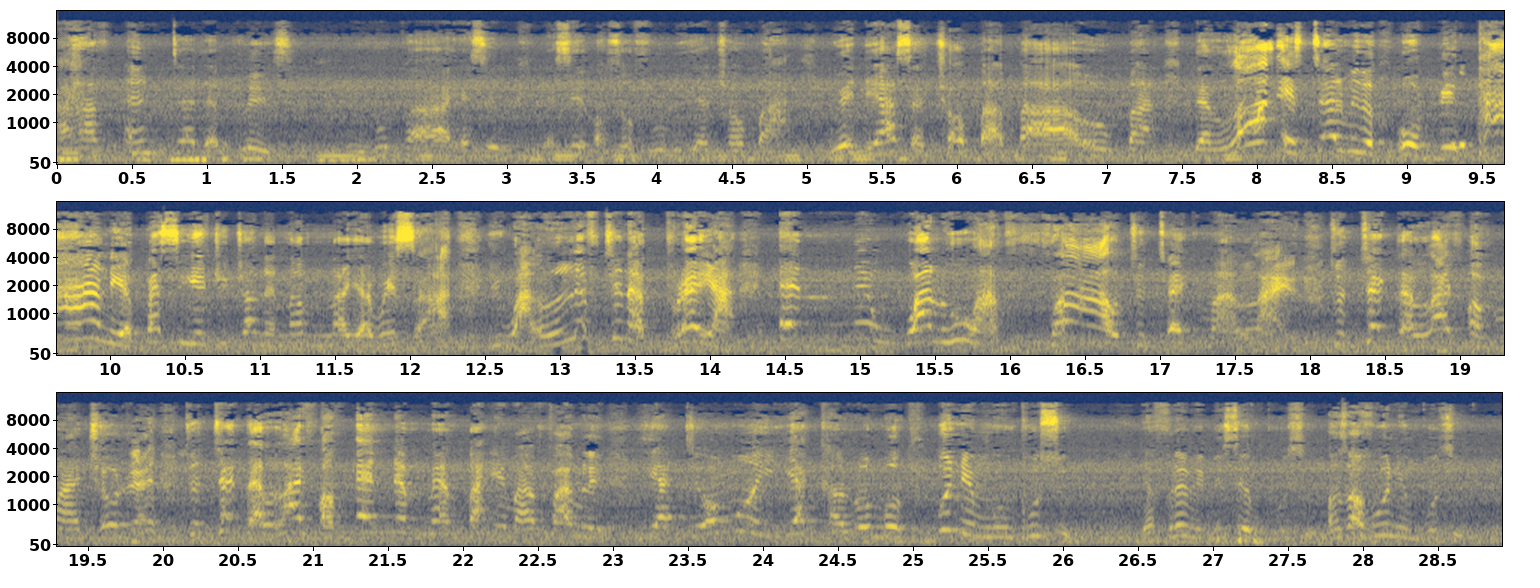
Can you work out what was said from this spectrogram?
I have entered a place Paa yɛsɛ yɛsɛ ɔsɔfo bi yɛ chɔba. Wede asɛ chɔba paa o ba. The Lord is telling me obi paa na yɛpɛ sɛ yɛtwitwa ne nam na yɛresa. You are lifting a prayer. Anyone who has vowed to take my life, to take the life of my children, to take the life of any member in my family, yet ɔmo yɛ kalomo. Uni mumpusu. Yɛfrɛ mi bi sɛ mpusu.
